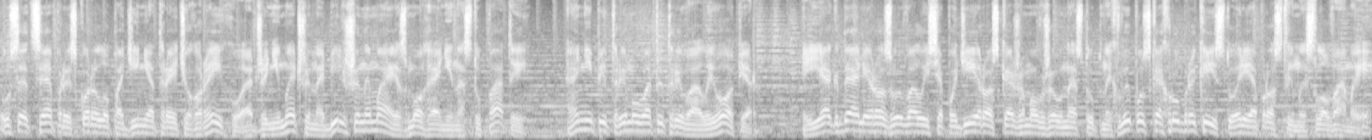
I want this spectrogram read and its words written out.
Усе це прискорило падіння Третього рейху, адже Німеччина більше не має змоги ані наступати, ані підтримувати тривалий опір. Як далі розвивалися події, розкажемо вже у наступних випусках рубрики Історія простими словами.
